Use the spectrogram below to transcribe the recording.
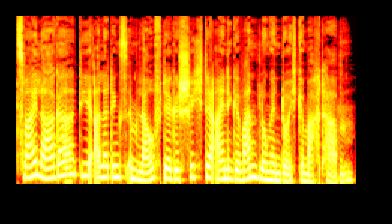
Zwei Lager, die allerdings im Lauf der Geschichte einige Wandlungen durchgemacht haben.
